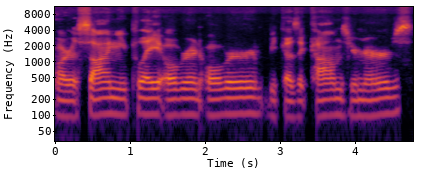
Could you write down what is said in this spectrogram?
or a song you play over and over because it calms your nerves.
